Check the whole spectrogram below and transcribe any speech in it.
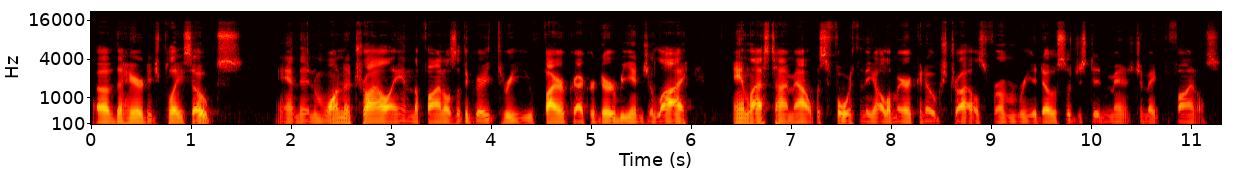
of the Heritage Place Oaks, and then won a trial and the finals of the Grade 3 Firecracker Derby in July. And last time out was fourth in the All American Oaks trials from Ruidoso, just didn't manage to make the finals.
